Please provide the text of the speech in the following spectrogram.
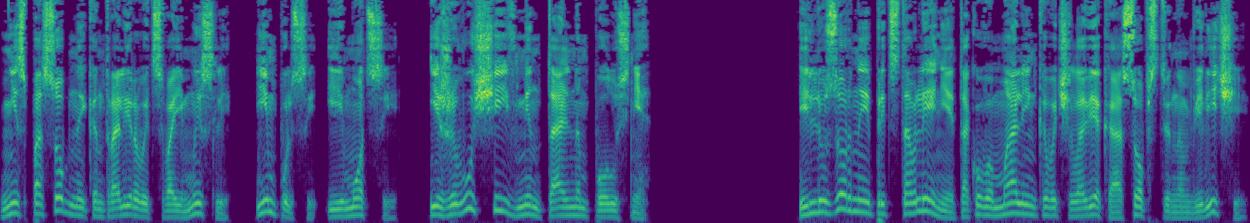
не способный контролировать свои мысли, импульсы и эмоции, и живущий в ментальном полусне. Иллюзорные представления такого маленького человека о собственном величии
